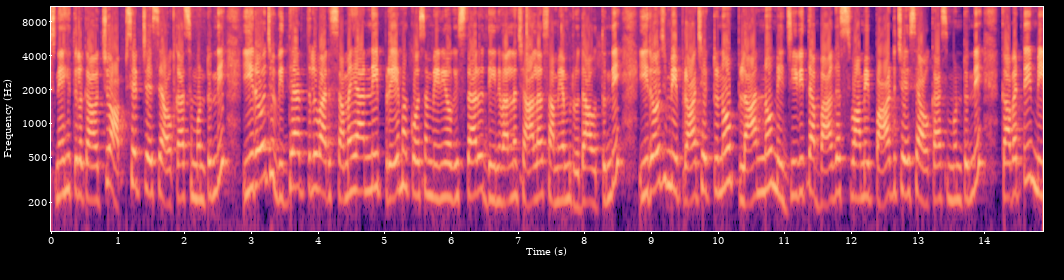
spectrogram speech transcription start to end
స్నేహితులు కావచ్చు అప్సెట్ చేసే అవకాశం ఉంటుంది. ఈరోజు విద్యార్థులు వారి సమయాన్ని ప్రేమ కోసం వినియోగిస్తారు. దీనివలన చాలా సమయం వృధా అవుతుంది. ఈరోజు మీ ప్రాజెక్టును ప్లాన్ను మీ జీవిత భాగస్వామి పాడు చేసే అవకాశం ఉంటుంది. కాబట్టి మీ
